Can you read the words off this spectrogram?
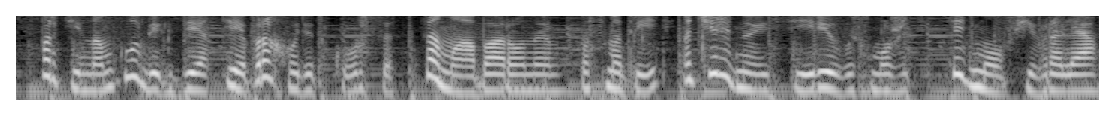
в спортивном спортивном клубе, где те проходят курсы самообороны. Посмотреть очередную серию вы сможете 7 февраля.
